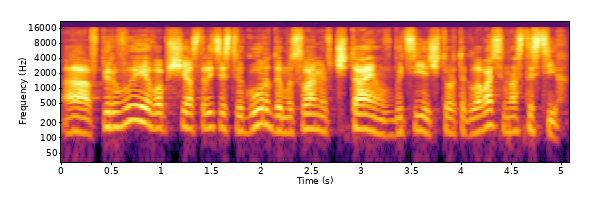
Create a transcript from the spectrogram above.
А впервые вообще о строительстве города мы с вами читаем в Бытие 4 глава, 17 стих.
